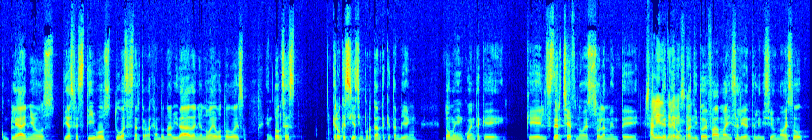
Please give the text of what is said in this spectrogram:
cumpleaños, días festivos, tú vas a estar trabajando, Navidad, Año Nuevo, todo eso. Entonces, creo que sí es importante que también tomen en cuenta que, el ser chef no es solamente tener un ratito de fama y salir en televisión, ¿no? Eso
